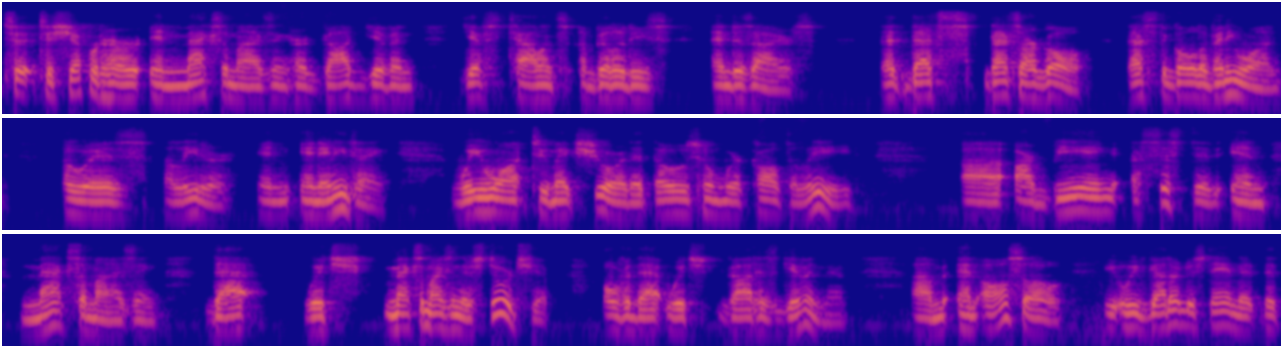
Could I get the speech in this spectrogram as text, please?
To to shepherd her in maximizing her God given gifts, talents, abilities, and desires. That that's that's our goal. That's the goal of anyone who is a leader in, in anything. We want to make sure that those whom we're called to lead uh, are being assisted in maximizing that which, maximizing their stewardship over that which God has given them. Um, and also, we've got to understand that, that,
